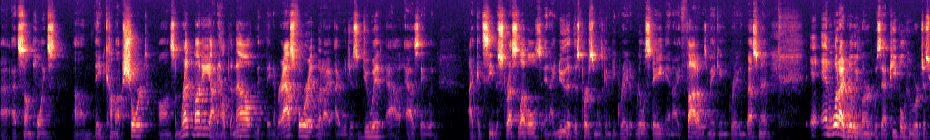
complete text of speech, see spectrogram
Uh, at some points, um, they'd come up short on some rent money. I'd help them out. They never asked for it, but I, I would just do it as they would. I could see the stress levels, and I knew that this person was going to be great at real estate, and I thought I was making a great investment. And what I really learned was that people who were just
